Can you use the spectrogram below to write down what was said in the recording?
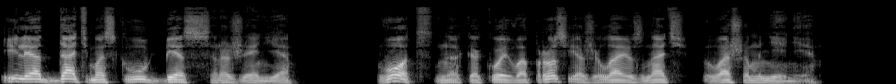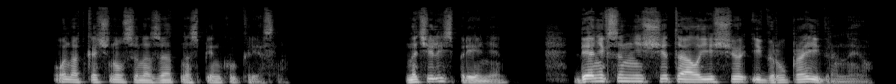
или отдать Москву без сражения? Вот на какой вопрос я желаю знать ваше мнение. Он откачнулся назад на спинку кресла. Начались прения. Бениксон не считал еще игру проигранную.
